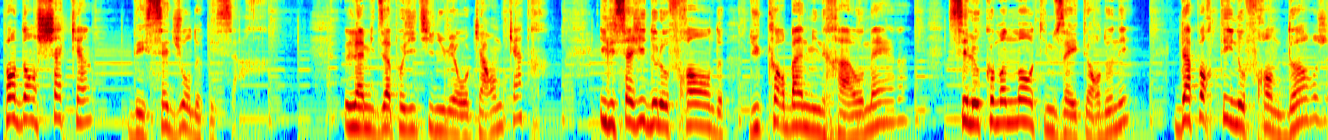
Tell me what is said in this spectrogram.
pendant chacun des 7 jours de Pessah. La mitzvah positive numéro 44, il s'agit de l'offrande du Korban Mincha Omer, c'est le commandement qui nous a été ordonné d'apporter une offrande d'orge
